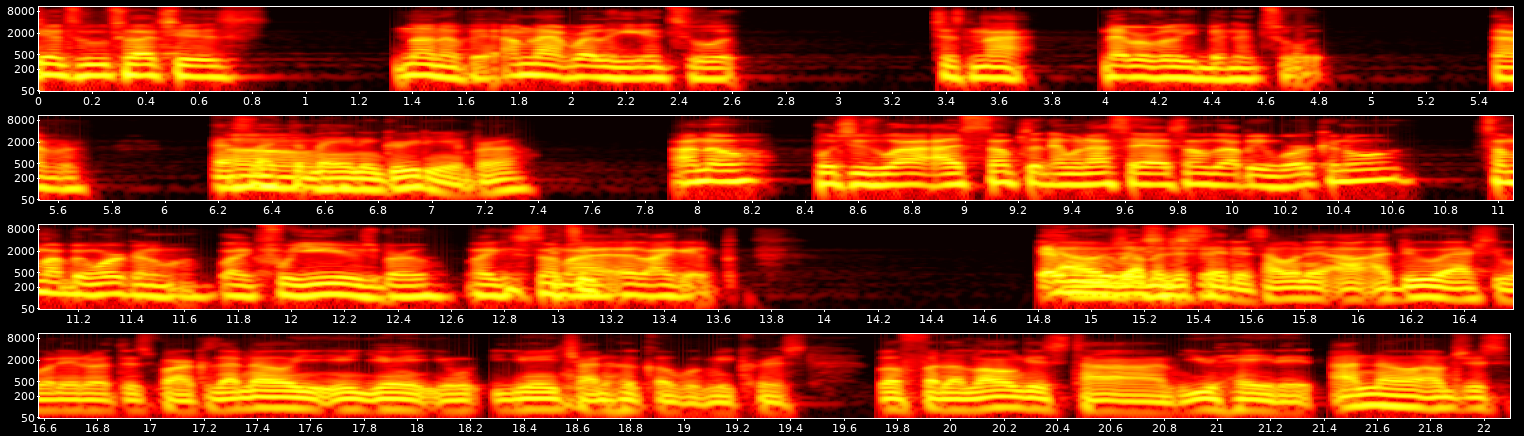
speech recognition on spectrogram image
gentle touches, none of it. I'm not really into it. Just not. Never really been into it. Never. That's like the Um, main ingredient, bro. I know, which is why I something. And when I say that's something I've been working on, something I've been working on like for years, bro. Like it's something It's a- I, like it. Yeah, I I'm gonna just say this. I want to. I, I do actually want to interrupt this part because I know you, you, ain't- you you ain't trying to hook up with me, Chris. But for the longest time, you hated. I know. I'm just.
